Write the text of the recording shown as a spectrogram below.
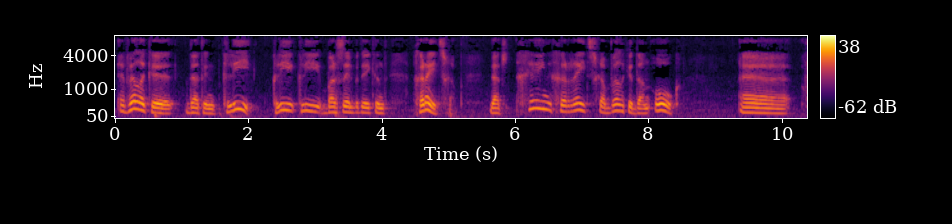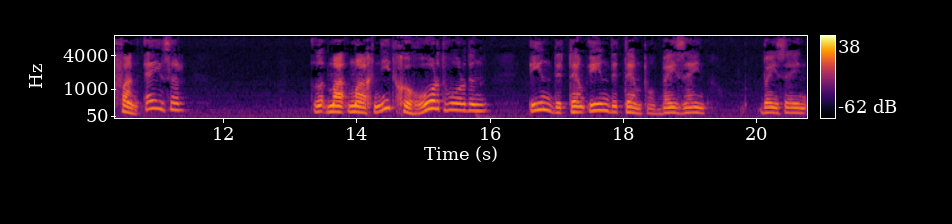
welke, dat een kli, kli, kli barcel betekent gereedschap dat geen gereedschap, welke dan ook, uh, van ijzer, ma mag niet gehoord worden in de, tem in de tempel, bij zijn, bij zijn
